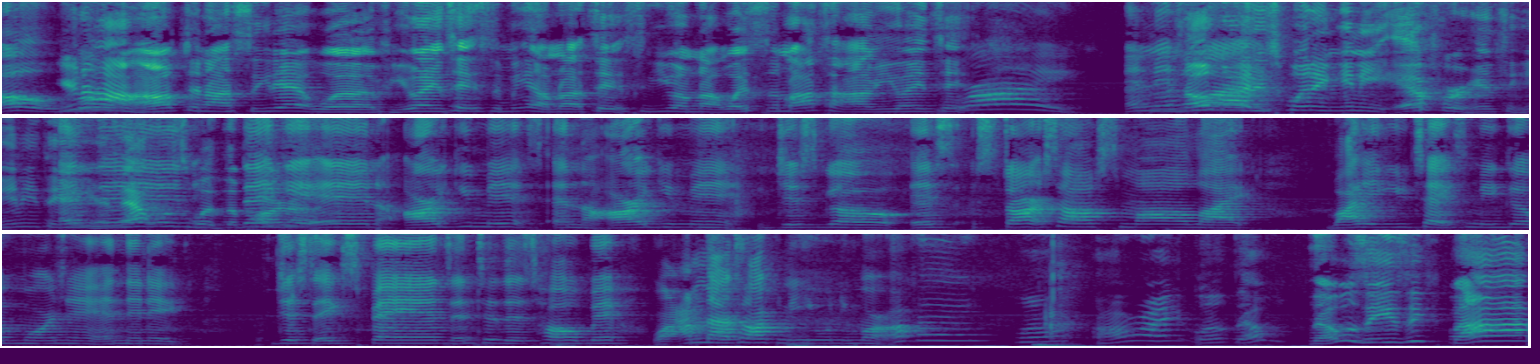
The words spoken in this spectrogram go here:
oh, you know how often I see that? Well, if you ain't texting me, I'm not texting you. I'm not wasting my time. You ain't texting. right. And Nobody's like, putting any effort into anything, and, and, that was what the they part. get Of, in arguments, and the argument just go. It starts off small, like why didn't you text me good morning, and then it just expands into this whole bit. Well, I'm not talking to you anymore. Okay, well, all right. Well, that that was easy. Bye.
